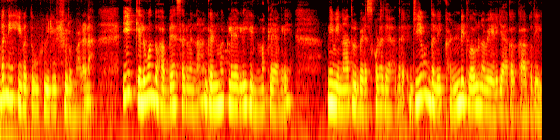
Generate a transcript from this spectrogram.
ಬನ್ನಿ ಇವತ್ತು ವಿಡಿಯೋ ಶುರು ಮಾಡೋಣ. ಈ ಕೆಲವೊಂದು ಅಭ್ಯಾಸಗಳನ್ನು ಗಂಡು ಮಕ್ಕಳೇ ಆಗಲಿ, ಹೆಣ್ಮಕ್ಳೇ ಆಗಲಿ ನೀವೇನಾದರೂ ಬೆಳೆಸ್ಕೊಳ್ಳೋದೇ ಆದರೆ ಜೀವನದಲ್ಲಿ ಖಂಡಿತವಾಗ್ಲೂ ನಾವು ಏಳಿಗೆ ಆಗೋಕ್ಕಾಗೋದಿಲ್ಲ.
